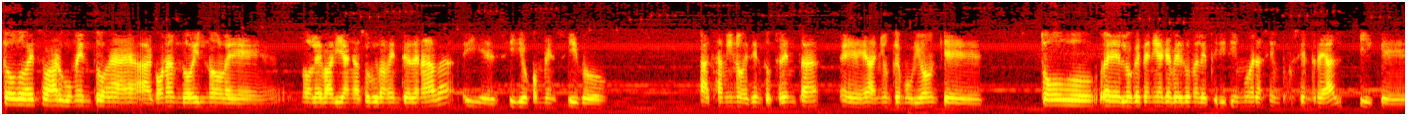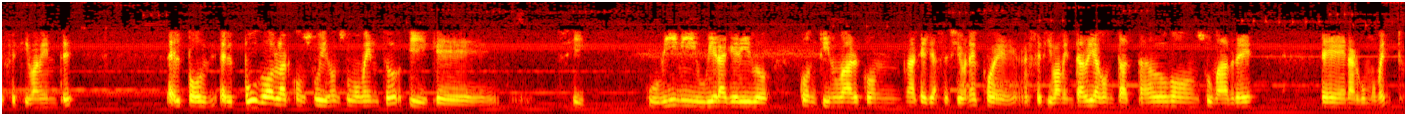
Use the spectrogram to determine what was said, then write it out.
todos estos argumentos a, Conan Doyle no le, no le valían absolutamente de nada y él siguió convencido hasta 1930, eh, año en que murió, en que todo eh, lo que tenía que ver con el espiritismo era 100% real y que efectivamente él, pudo hablar con su hijo en su momento y que si Houdini hubiera querido continuar con aquellas sesiones, pues efectivamente habría contactado con su madre eh, en algún momento.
